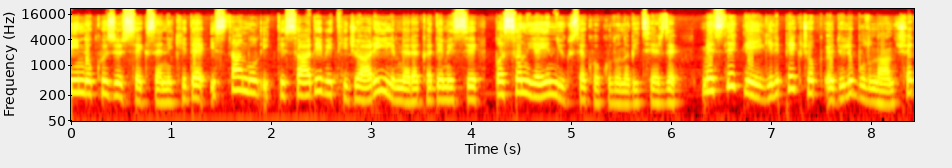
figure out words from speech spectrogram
1982'de İstanbul İktisadi ve Ticari İlimler Akademisi Basın Yayın Yüksekokulu'nu bitirdi. Meslekle ilgili pek çok ödülü bulunan Çakır,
